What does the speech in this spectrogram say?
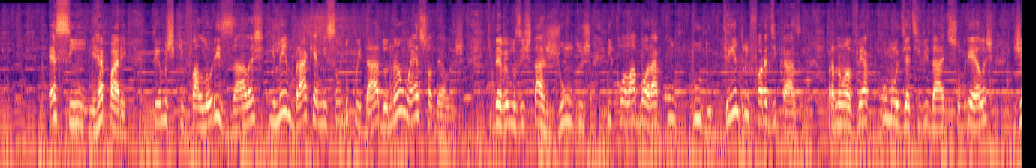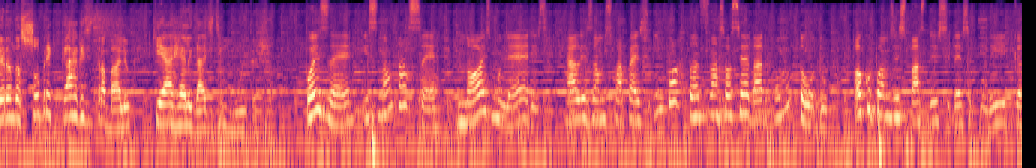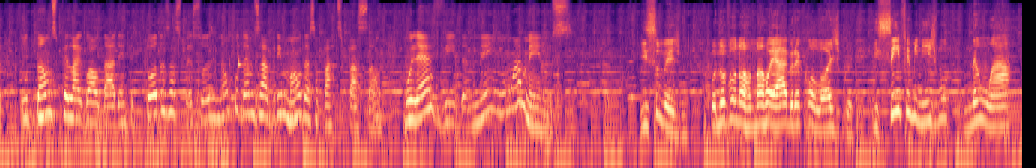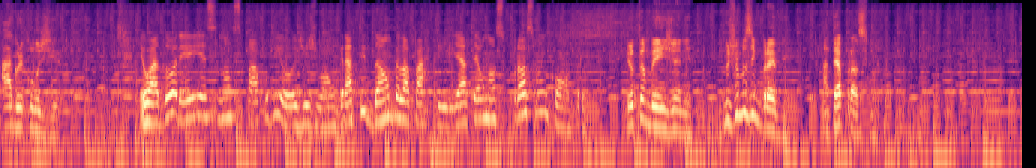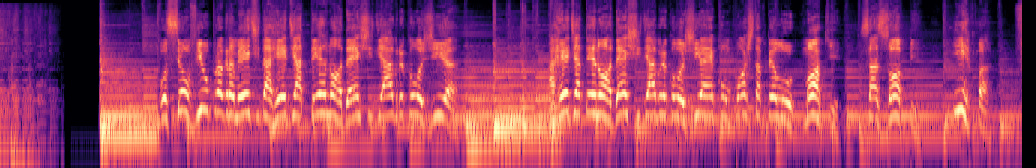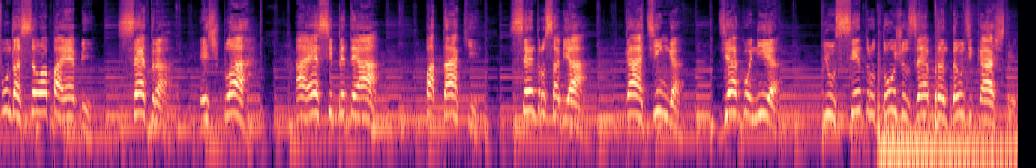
É sim, e repare, temos que valorizá-las e lembrar que a missão do cuidado não é só delas, que devemos estar juntos e colaborar com tudo, dentro e fora de casa, para não haver acúmulo de atividades sobre elas, gerando a sobrecarga de trabalho que é a realidade de muitas. Pois é, isso não está certo. Nós, mulheres, realizamos papéis importantes na sociedade como um todo. Ocupamos espaço de incidência política, lutamos pela igualdade entre todas as pessoas e não podemos abrir mão dessa participação. Mulher vida, nenhum a menos. Isso mesmo. O novo normal é agroecológico e sem feminismo não há agroecologia. Eu adorei esse nosso papo de hoje, João. Gratidão pela partilha. Até o nosso próximo encontro. Eu também, Jane. Nos vemos em breve. Até a próxima. Você ouviu o programete da Rede Ater Nordeste de Agroecologia. A Rede Ater Nordeste de Agroecologia é composta pelo MOC, SASOP, IRPA, Fundação APAEB, CETRA, ESPLAR, ASPTA, PATAC, Centro Sabiá, Caatinga, Diaconia e o Centro Dom José Brandão de Castro.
